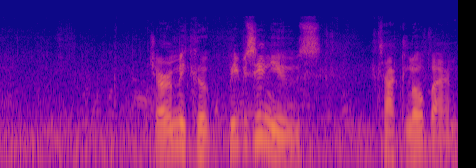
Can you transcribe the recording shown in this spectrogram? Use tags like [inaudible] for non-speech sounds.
Jeremy Cooke, BBC News, Tacloban.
